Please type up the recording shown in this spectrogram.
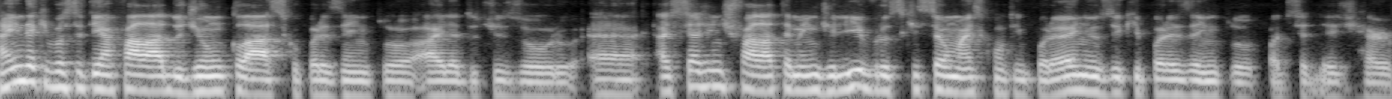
Ainda que você tenha falado de um clássico, por exemplo, A Ilha do Tesouro, é, se a gente falar também de livros que são mais contemporâneos e que, por exemplo, pode ser desde Harry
